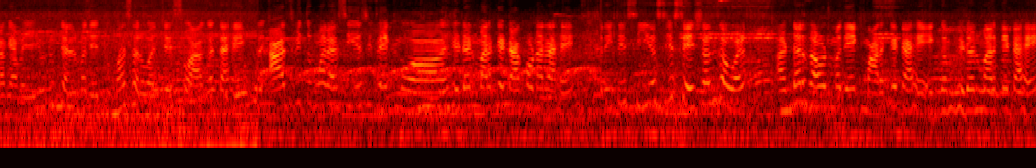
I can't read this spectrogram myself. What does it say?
ब्लॉग या माझ्या यूट्यूब चॅनलमध्ये तुम्हा सर्वांचे स्वागत आहे. तर आज मी तुम्हाला सी एस सीचं एक हिडन मार्केट दाखवणार आहे. तर इथे सी एस सी स्टेशनजवळ अंडरग्राऊंडमध्ये एक मार्केट आहे एकदम हिडन मार्केट आहे.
